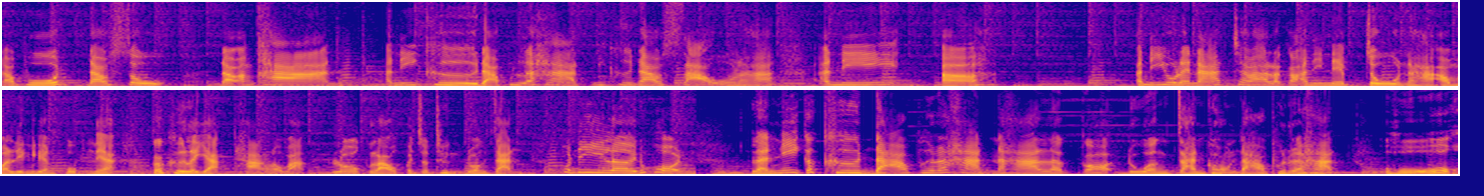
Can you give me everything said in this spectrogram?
ดาวพุธดาวศุกร์ดาวอังคาร อันนี้คือดาวพฤหัสนี่คือดาวเสาร์นะคะ อันนี้เอ่ออันนี้อยู่เรนัสใช่ไหมแล้วก็อันนี้เนปจูนนะคะ เอามาเรียงเรียงๆปุ๊บเนี่ย ก็คือระยะทางระหว่างโลกเราไปจนถึงดวงจันทร์พอดีเลยทุกคน และนี่ก็คือดาวพฤหัสนะคะ แล้วก็ดวงจันทร์ของดาวพฤหัส โอ้โห โค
